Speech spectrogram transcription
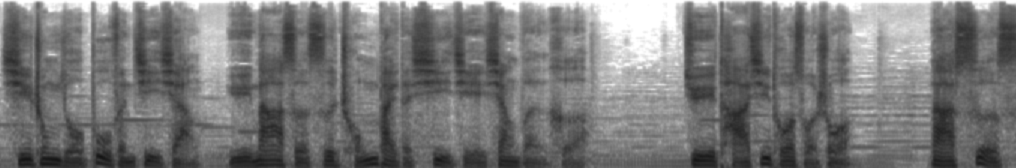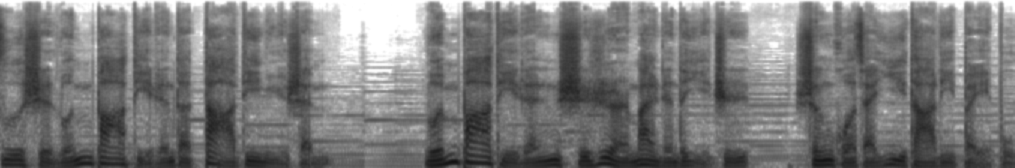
其中有部分迹象与纳瑟斯崇拜的细节相吻合。据塔西佗所说，纳瑟斯是伦巴底人的大地女神。伦巴底人是日耳曼人的一支，生活在意大利北部。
